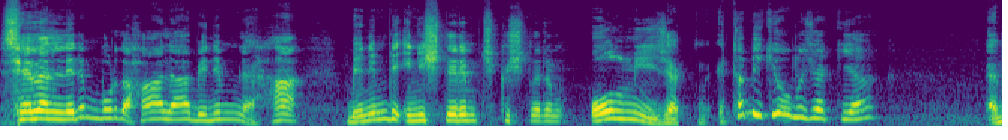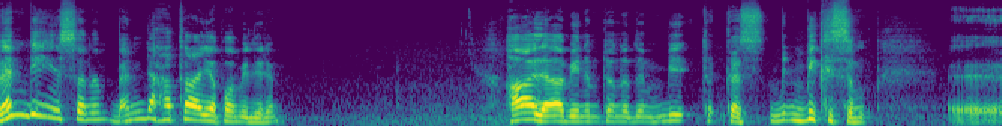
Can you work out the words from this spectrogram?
Sevenlerim burada hala benimle. Ha benim de inişlerim çıkışlarım olmayacak mı? E tabii ki olacak ya. E ben de insanım. Ben de hata yapabilirim. Hala benim tanıdığım bir, bir kısım e,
